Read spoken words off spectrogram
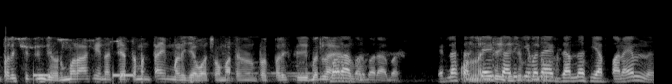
પરિસ્થિતિને ધ્યાનમાં રાખીને અત્યારે તમને ટાઈમ મળી જાય વાંચવા માટે પરિસ્થિતિ બદલાય બરાબર બરાબર. એટલે સત્યાવીસ તારીખે બધા એક્ઝામ નથી આપવાના એમ ને?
